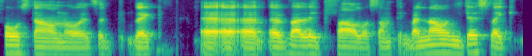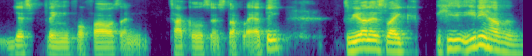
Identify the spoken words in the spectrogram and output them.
falls down or it's a like a, a, a valid foul or something. But now he just like just playing for fouls and tackles and stuff like. I think to be honest, like he, he didn't have a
